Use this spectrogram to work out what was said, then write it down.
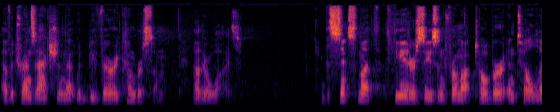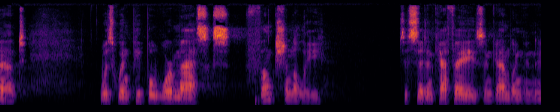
of a transaction that would be very cumbersome otherwise. The six month theater season from October until Lent was when people wore masks functionally to sit in cafes and gambling and uh,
